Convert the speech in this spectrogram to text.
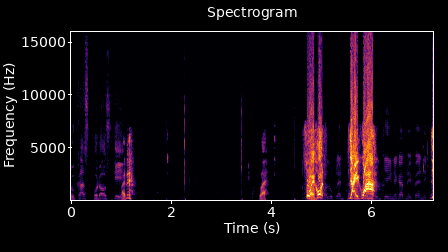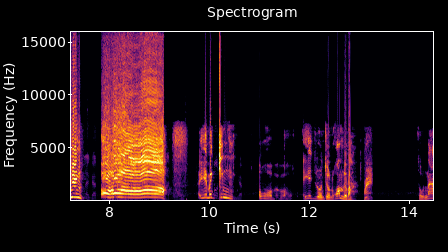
Lukas Podolski. ไปดิสวยสวยโคตรลูกเล่นใหญ่กว่าจริงๆนะครับนี่เป็นอีกยิงนะครับโอ้โหการไอ้เหี้ยแม่งกิ้งครับโอ้โหไอ้เหี้ยโดนจนคว่ำเลยปะศูนย์หน้า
